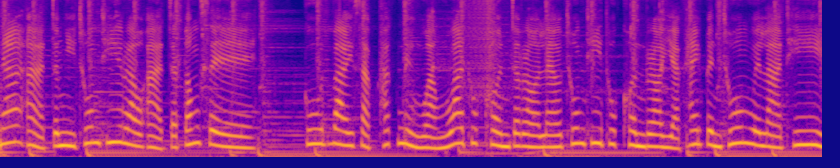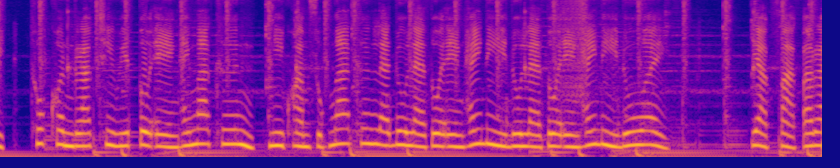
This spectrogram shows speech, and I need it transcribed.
หน้าอาจจะมีช่วงที่เราอาจจะต้องเซ กูดบายสักพักหนึ่งหวังว่าทุกคนจะรอแล้วช่วงที่ทุกคนรออยากให้เป็นช่วงเวลาที่ ทุกคนรักชีวิตตัวเองให้มากขึ้น มีความสุขมากขึ้นและดูแลตัวเองให้ดี ดูแลตัวเองให้ดีด้วย อยากฝากอะไร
